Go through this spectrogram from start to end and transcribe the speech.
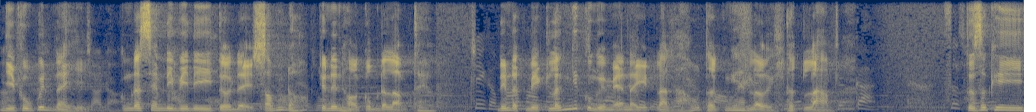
Vì phụ huynh này cũng đã xem DVD tựa đề sống đó Cho nên họ cũng đã làm theo. Điểm đặc biệt lớn nhất của người mẹ này là lão thật nghe lời, thật làm. Từ sau khi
